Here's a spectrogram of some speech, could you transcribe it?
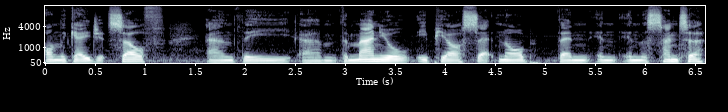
on the gauge itself, and the um, the manual EPR set knob then in in the center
